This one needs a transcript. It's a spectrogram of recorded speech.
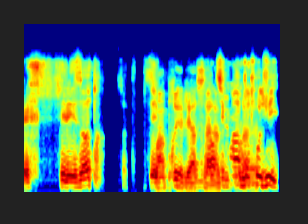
euh, chez les autres. Après, Léa Salamé. C'est pas un bon produit.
